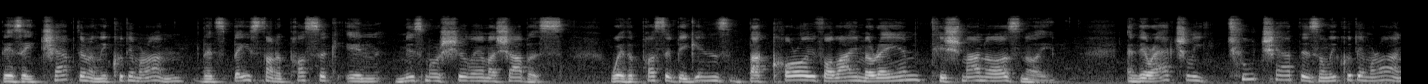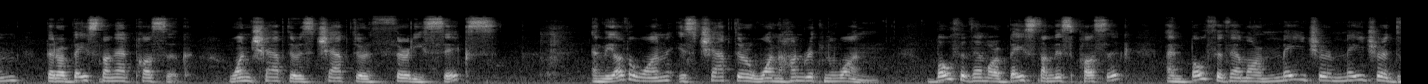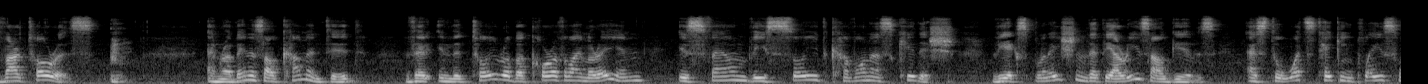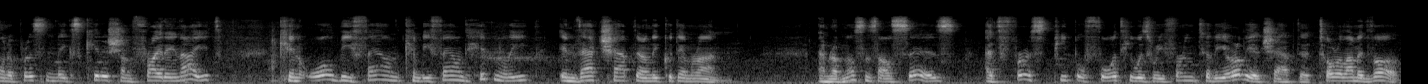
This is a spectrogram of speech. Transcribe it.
there's a chapter in Likutei Moharan that's based on a pasuk in Mizmor Shilayim Hashabbos, where the pasuk begins Bakoroi Volai Mereim Tishmano Oznoi, and there are actually two chapters in Likutei Moharan that are based on that pasuk. One chapter is chapter 36, and the other one is chapter 101. Both of them are based on this pasuk, and both of them are major, major Dvar Torahs. And Rabbeinu Zal commented that in the Torah Bakorav Mareim is found the Soid Kavonas Kiddush, the explanation that the Arizal gives as to what's taking place when a person makes Kiddush on Friday night can all be found, can be found hiddenly in that chapter in Likutei Moharan. And Rav Nosson Zal says, at first people thought he was referring to the earlier chapter, Torah Lamed Vav.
